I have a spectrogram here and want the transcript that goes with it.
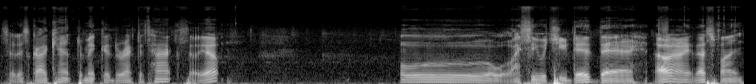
so this guy can't make a direct attack, so yep. Oh, I see what you did there. Alright, that's fine.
